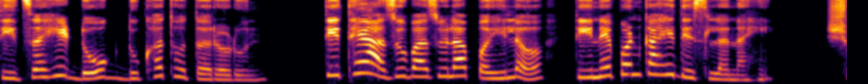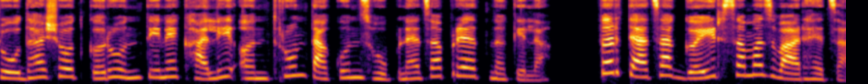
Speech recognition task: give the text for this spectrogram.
तिचंही डोक दुखत होतं रडून. तिथे आजूबाजूला पहिलं तिने पण काही दिसलं नाही. शोधाशोध करून तिने खाली अंथरून टाकून झोपण्याचा प्रयत्न केला. तर त्याचा गैरसमज वाढायचा.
